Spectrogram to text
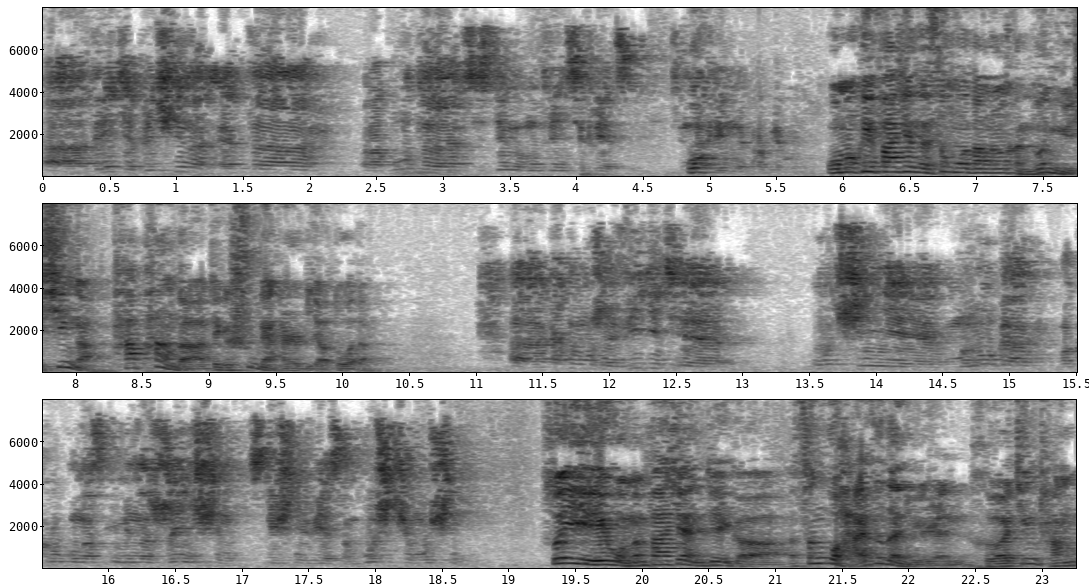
А Третья причина – это работа системы внутренней секреции, О. эндокринные проблемы. 我们会发现，在生活当中，很多女性啊，她胖的这个数量还是比较多的。 Э, Как мы можем видеть, э, очень много вокруг у нас именно женщин с лишним весом, больше, чем мужчин. 所以我们发现，这个生过孩子的女人和经常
